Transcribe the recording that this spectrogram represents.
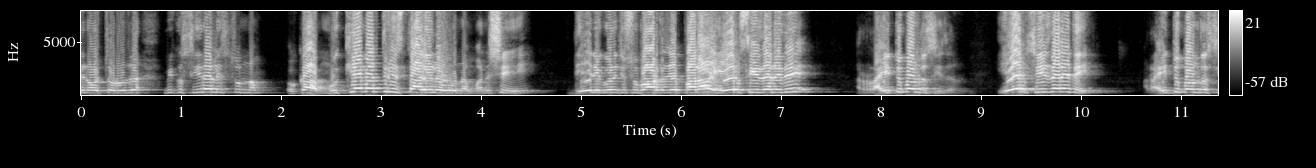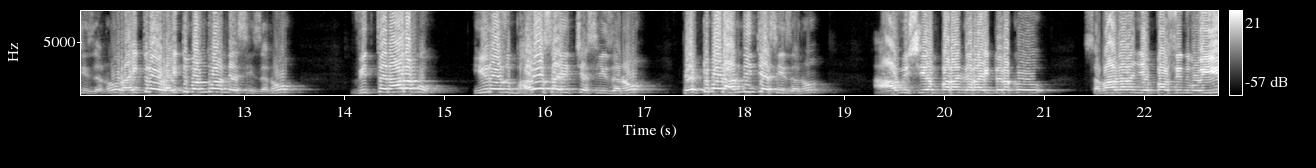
దినోత్సవం రోజు మీకు చీరలు ఇస్తున్నాం. ఒక ముఖ్యమంత్రి స్థాయిలో ఉన్న మనిషి దేని గురించి శుభార్త చెప్పాలా? ఏం సీజన్ ఇది? రైతు బంధు సీజన్. ఏం సీజన్ ఇది? రైతు బంధు సీజను. రైతులో రైతు బంధు అందే సీజను. విత్తనాలకు ఈరోజు భరోసా ఇచ్చే సీజను. పెట్టుబడి అందించే సీజను. ఆ విషయం పరంగా రైతులకు సమాధానం చెప్పాల్సింది పోయి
